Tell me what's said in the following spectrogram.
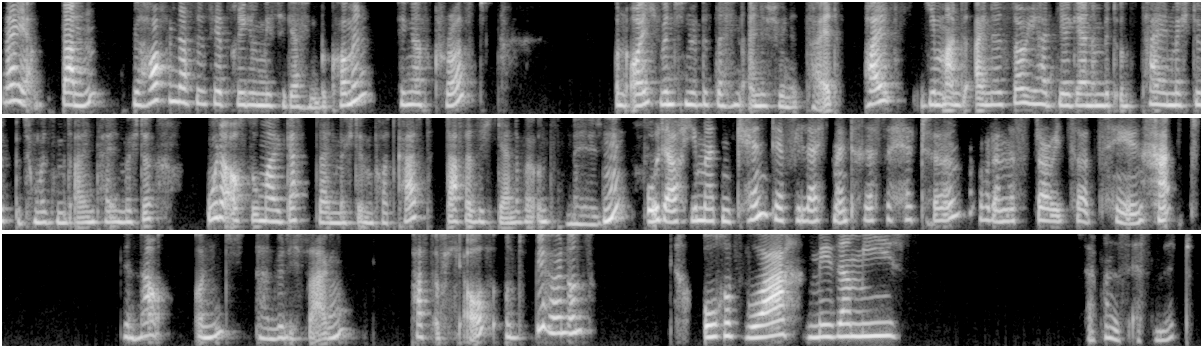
Naja, dann, wir hoffen, dass wir es jetzt regelmäßiger hinbekommen. Fingers crossed. Und euch wünschen wir bis dahin eine schöne Zeit. Falls jemand eine Story hat, die er gerne mit uns teilen möchte, beziehungsweise mit allen teilen möchte, oder auch so mal Gast sein möchte im Podcast, darf er sich gerne bei uns melden. Oder auch jemanden kennt, der vielleicht mal Interesse hätte oder eine Story zu erzählen hat. Genau. Und dann würde ich sagen, passt auf euch auf und wir hören uns. Au revoir, mes amis. Sagt man das erst mit?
